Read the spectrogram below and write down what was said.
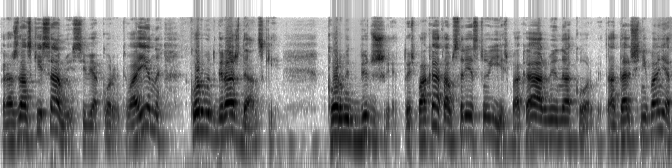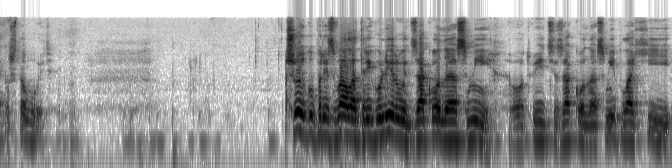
Гражданские сами себя кормят. Военных кормят гражданские. Кормит бюджет. То есть пока там средства есть, пока армию накормит. А дальше непонятно, что будет. Шойгу призвал отрегулировать законы о СМИ. Вот видите, законы о СМИ плохие.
